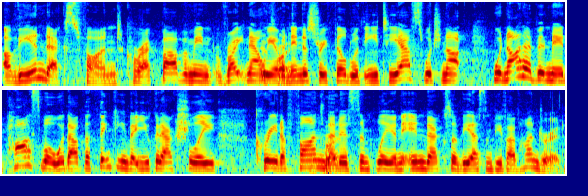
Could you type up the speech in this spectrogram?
of the index fund, correct, Bob? I mean, right now That's we have right. an industry filled with ETFs, which not would not have been made possible without the thinking that you could actually create a fund right. that is simply an index of the S&P 500.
